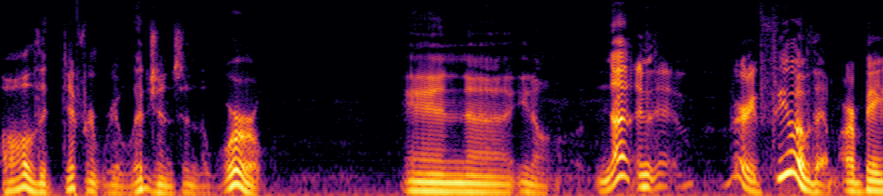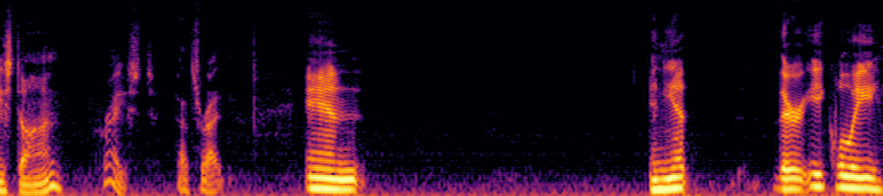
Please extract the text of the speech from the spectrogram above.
all the different religions in the world, and uh, you know, uh, very few of them are based on Christ, that's right. and and yet they're equally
